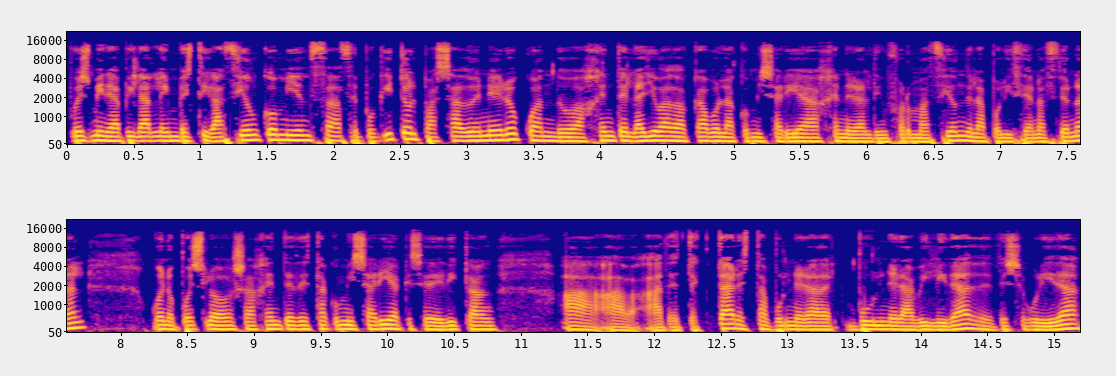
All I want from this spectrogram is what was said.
Pues mira, Pilar, la investigación comienza hace poquito, el pasado enero, cuando agentes la ha llevado a cabo la Comisaría General de Información de la Policía Nacional. Bueno, pues los agentes de esta comisaría que se dedican a, a- detectar estas vulnera- vulnerabilidades de seguridad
